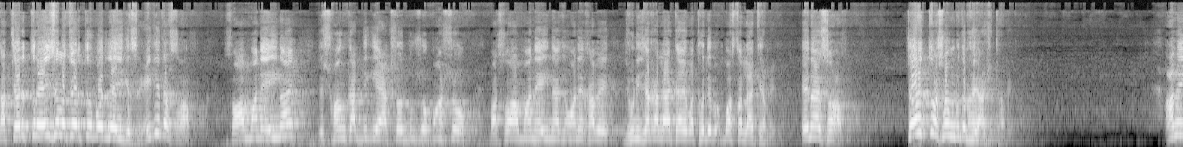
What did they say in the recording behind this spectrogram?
তার চরিত্র এই ছিল, চরিত্র বদলে এই গেছে, এইটাই তার সব। সব মানে এই নয় যে সংখ্যার দিকে একশো, দুশো, পাঁচশো, বা সব মানে এই নয় যে অনেক হবে, ঝুড়ি ঝাঁকা লাইতে হবে বা থলে বস্তা লাইতে হবে। এ নয় সব। চরিত্র সংশোধন হয়ে আসতে হবে। আমি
